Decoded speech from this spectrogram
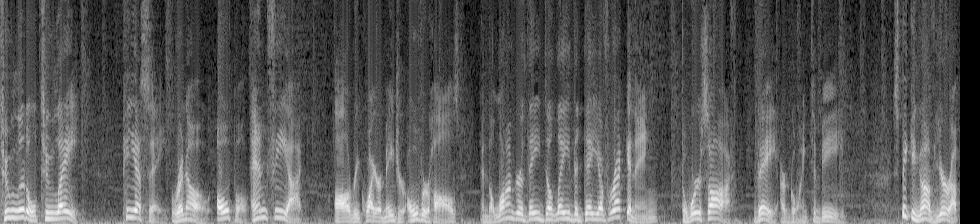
too little too late. PSA, Renault, Opel, and Fiat all require major overhauls, and the longer they delay the day of reckoning, the worse off they are going to be. Speaking of Europe,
